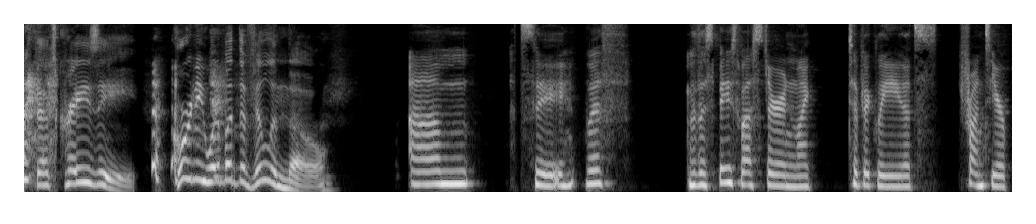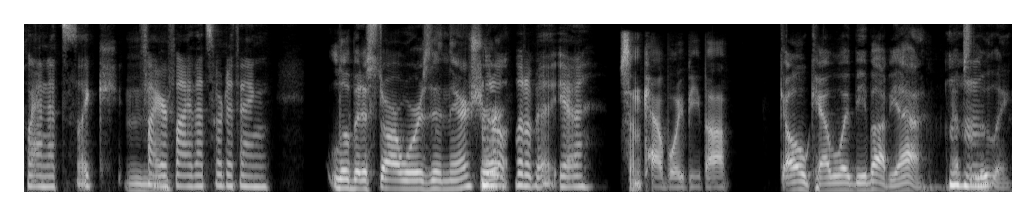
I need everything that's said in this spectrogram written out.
that's crazy. Courtney, what about the villain though? Um, let's see. With with a space western, like typically that's frontier planets, like Mhm. Firefly, that sort of thing. A little bit of Star Wars in there, sure. Little, little bit, yeah. Some cowboy bebop. oh, Cowboy Bebop, yeah, Mhm. absolutely.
